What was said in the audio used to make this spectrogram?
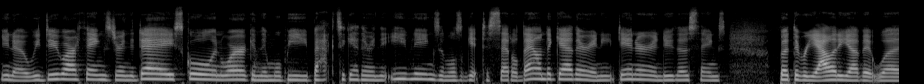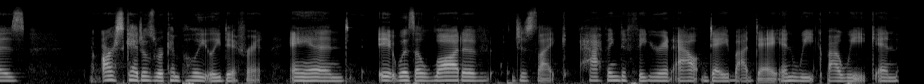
you know, we do our things during the day, school and work, and then we'll be back together in the evenings and we'll get to settle down together and eat dinner and do those things. But the reality of it was our schedules were completely different. And it was a lot of just like having to figure it out day by day and week by week and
